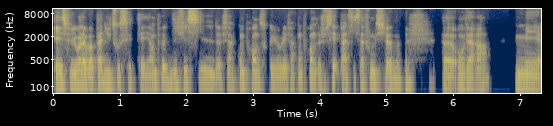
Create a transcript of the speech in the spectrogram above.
Et celui où on ne la voit pas du tout, c'était un peu difficile de faire comprendre ce que je voulais faire comprendre. Je ne sais pas si ça fonctionne. on verra. Mais,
